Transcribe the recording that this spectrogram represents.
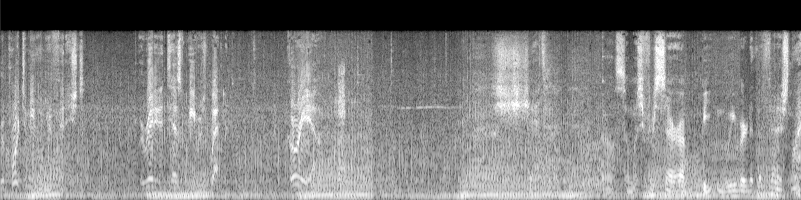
Report to me when you're finished. We're ready to test Weaver's weapon. Kouri out. Shit. Well, so much for Sarah beating Weaver to the finish line.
